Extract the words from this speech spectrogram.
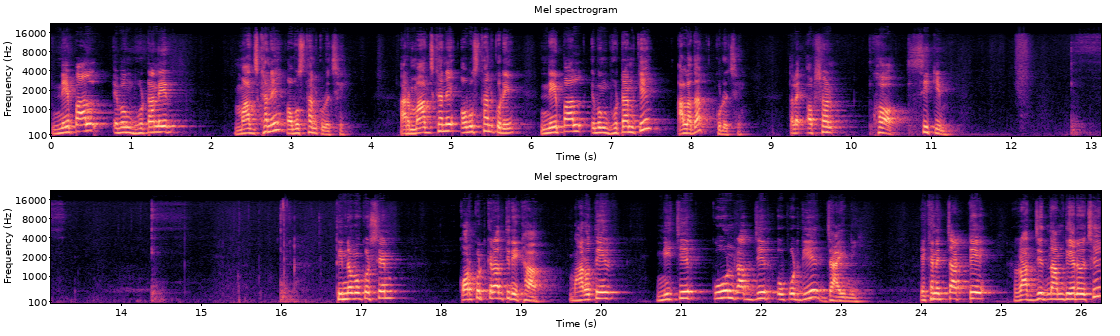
নেপাল এবং ভুটানের মাঝখানে অবস্থান করেছে। আর মাঝখানে অবস্থান করে নেপাল এবং ভুটানকে আলাদা করেছে। তাহলে অপশান খ, সিকিম। তিন নম্বর কোশ্চেন কর্কট ক্রান্তি রেখা, ভারতের নিচের কোন রাজ্যের ওপর দিয়ে যায়নি? এখানে চারটে রাজ্যের নাম দেওয়া রয়েছে।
